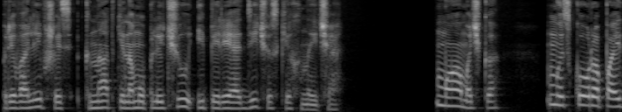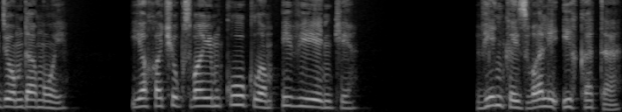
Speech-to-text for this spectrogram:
привалившись к Наткиному плечу и периодически хныча. «Мамочка, мы скоро пойдем домой. Я хочу к своим куклам и Веньке». Венькой звали их кота,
